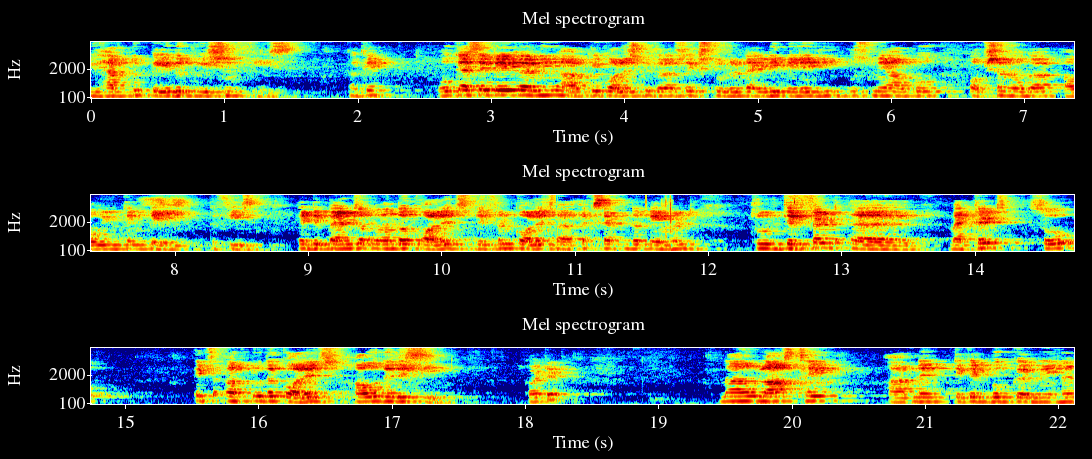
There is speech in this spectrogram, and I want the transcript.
you have to pay the tuition fees okay वो कैसे पे करनी? आपके कॉलेज की तरफ़ से एक स्टूडेंट आईडी मिलेगी, उसमें आपको ऑप्शन होगा how you can pay the fees it depends upon the college different college accept the payment through different uh, methods. So it's up to the college how they receive. Got it? Now last thing आपने टिकट बुक करनी है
